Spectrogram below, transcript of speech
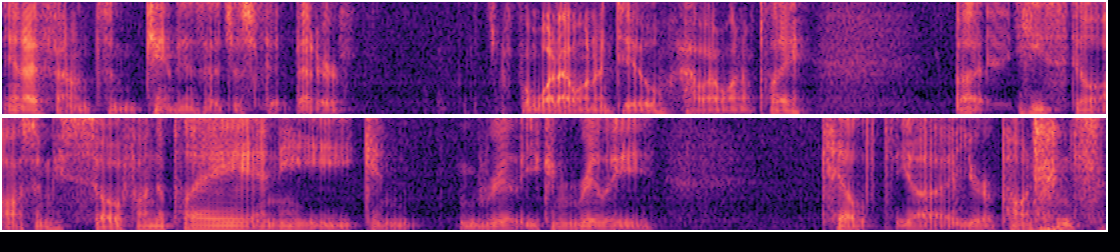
and I found some champions that just fit better for what I want to do, how I want to play. But he's still awesome. He's so fun to play, and he can really, you can really tilt uh, your opponents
